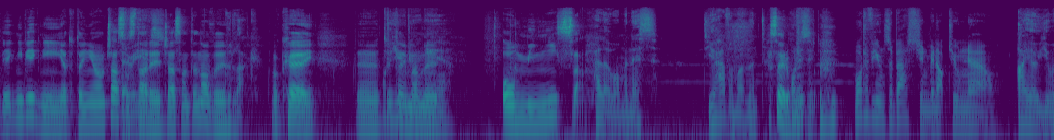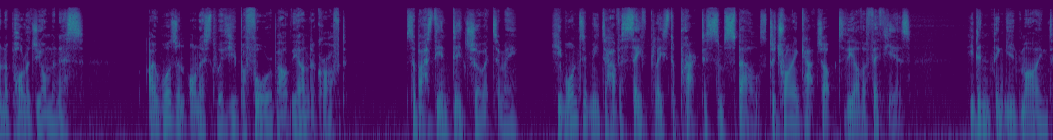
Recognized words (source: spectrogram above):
Biegnij, biegnij, ja tutaj nie mam czasu, stary, czas antenowy. Good luck. Okej, e, What you tutaj doing mamy here? Ominisa. Hello, Ominous. Do you have a moment? What Serwus. is it? What have you and Sebastian been up to now? I owe you an apology, Ominous. I wasn't honest with you before about the Undercroft. Sebastian did show it to me. He wanted me to have a safe place to practice some spells, to try and catch up to the other fifth years. He didn't think you'd mind.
